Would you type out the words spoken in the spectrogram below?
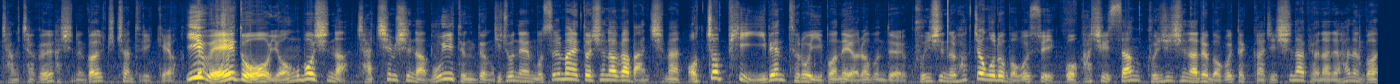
장착을 하시는 걸 추천드릴게요. 이 외에도 영보 신화, 자침 신화, 무의 등등 기존에 뭐 쓸만했던 신화가 많지만 어차피 이벤트로 이번에 여러분들 군신을 확정으로 먹을 수 있고 사실상 군신 신화를 먹을 때까지 신화 변환을 하는 걸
